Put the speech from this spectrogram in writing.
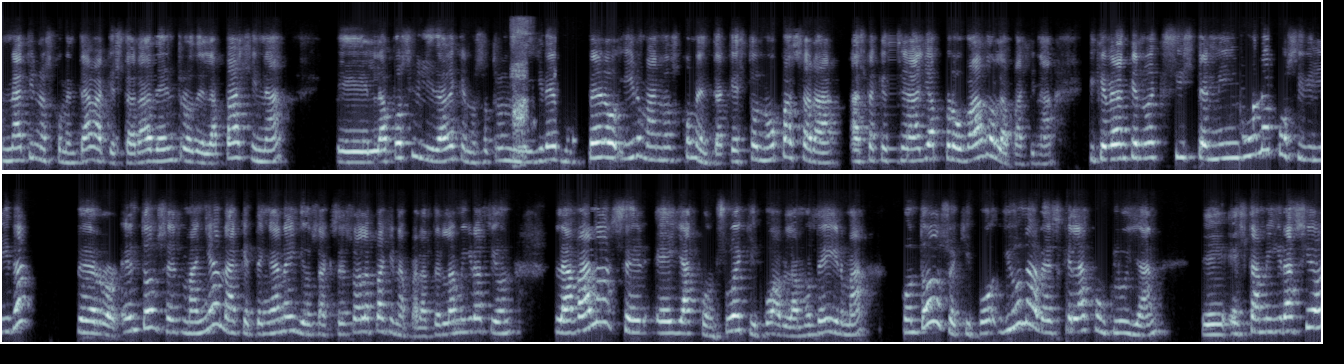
Nati nos comentaba que estará dentro de la página eh, la posibilidad de que nosotros migremos, pero Irma nos comenta que esto no pasará hasta que se haya probado la página y que vean que no existe ninguna posibilidad de error. Entonces, mañana que tengan ellos acceso a la página para hacer la migración, la van a hacer ella con su equipo, hablamos de Irma, con todo su equipo, y una vez que la concluyan, eh, esta migración,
